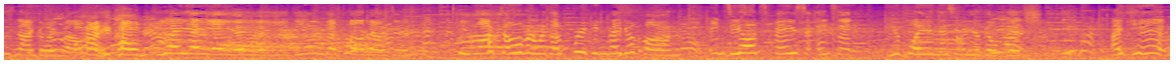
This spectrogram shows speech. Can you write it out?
This is not going well. Hold on, he calling me. Yeah, yeah, yeah, yeah, yeah, yeah. Dion got called out, dude. He walked over with a freaking megaphone in Dion's face and said, "You're playing this or you're built bitch." I can't.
